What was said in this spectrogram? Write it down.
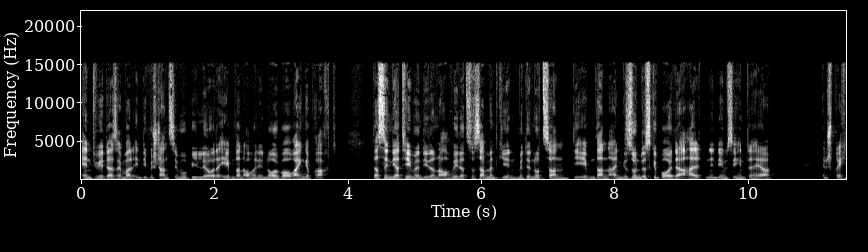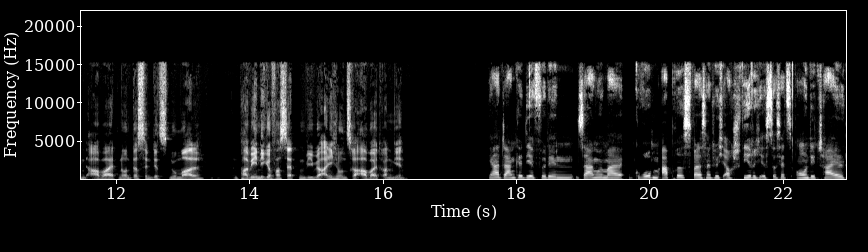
entweder sag mal in die Bestandsimmobilie oder eben dann auch in den Neubau reingebracht. Das sind ja Themen, die dann auch wieder zusammengehen mit den Nutzern, die eben dann ein gesundes Gebäude erhalten, in dem sie hinterher entsprechend arbeiten. Und das sind jetzt nur mal ein paar wenige Facetten, wie wir eigentlich in unsere Arbeit rangehen. Ja, danke dir für den, sagen wir mal, groben Abriss, weil es natürlich auch schwierig ist, das jetzt en Detail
